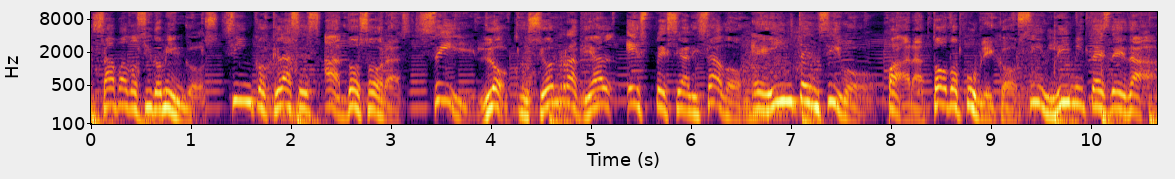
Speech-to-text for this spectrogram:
sábados y domingos. Cinco clases a dos horas. Sí, locución radial especializado e intensivo para todo público, sin límites de edad.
